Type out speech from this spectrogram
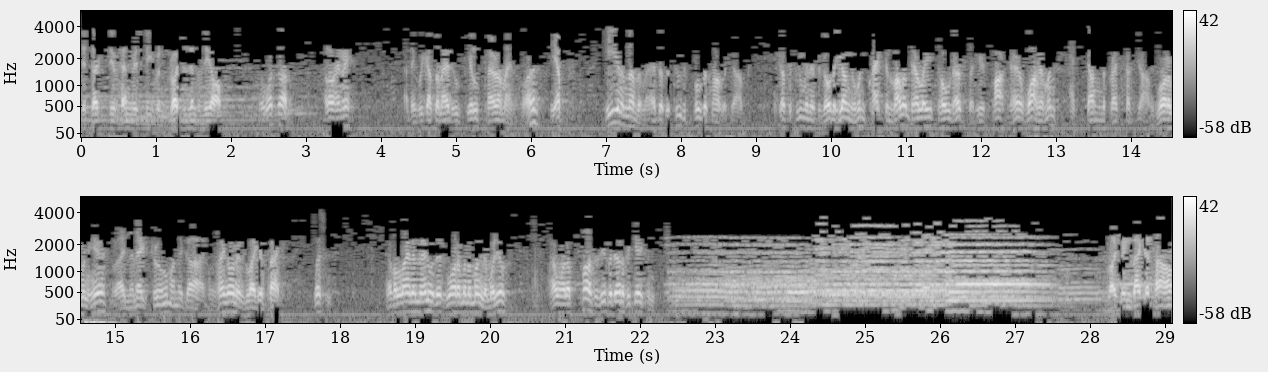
Detective Henry Stevens rushes into the office. Well, what's up? Hello, Henry. I think we got the lad who killed Clara Mann. What? Yep. He and another lad are the two that pulled the target job. Just a few minutes ago, the younger one cracked and voluntarily told us that his partner, Waterman, had done the Prescott job. Is Waterman here? Right in the next room under the guard. Hang on until I get back. Listen. Have a line of men with this Waterman among them, will you? I want a positive identification. Rushing back to town,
